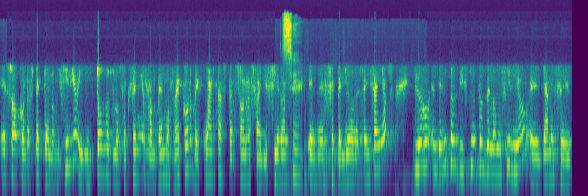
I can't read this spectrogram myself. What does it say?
Eso con respecto al homicidio y todos los sexenios rompemos récord de cuántas personas fallecieron en ese periodo de seis años. Y luego en delitos distintos del homicidio, eh, llámese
